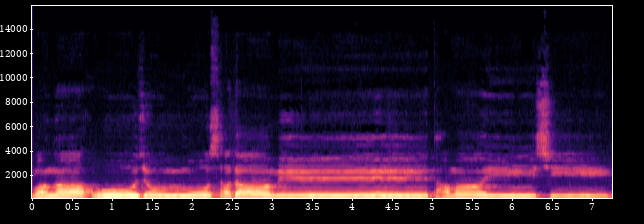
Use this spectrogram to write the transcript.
我が往生を定めたまいし、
